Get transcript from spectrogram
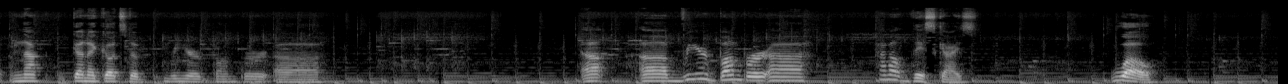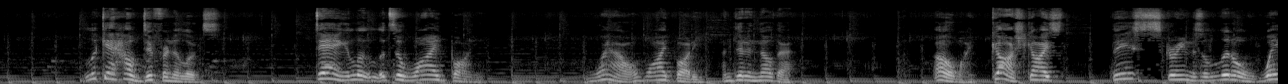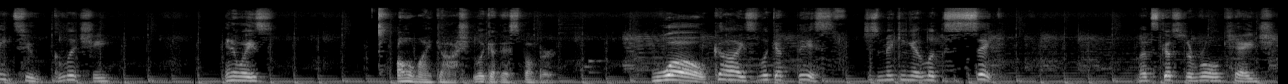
I'm not gonna go to the rear bumper, uh, uh, uh, rear bumper, uh, how about this, guys? Whoa. Look at how different it looks. Dang, look, it's a wide body. Wow, a wide body. I didn't know that. Oh my gosh, guys, this screen is a little way too glitchy. Anyways, oh my gosh, look at this bumper. Whoa, guys, look at this. Just making it look sick. Let's go to the roll cage.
